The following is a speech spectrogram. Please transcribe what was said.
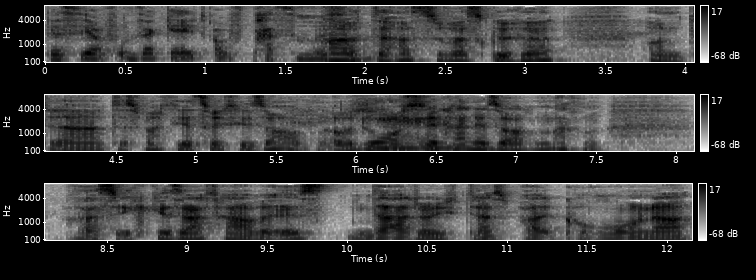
dass wir auf unser Geld aufpassen müssen. Ah, da hast du was gehört und äh, das macht dir jetzt richtig Sorgen. Aber du Ja. musst dir keine Sorgen machen. Was ich gesagt habe, ist, dadurch, dass bei Corona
